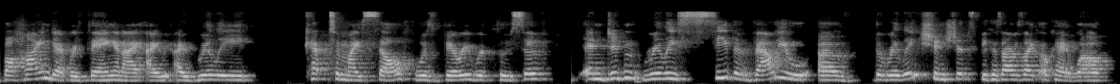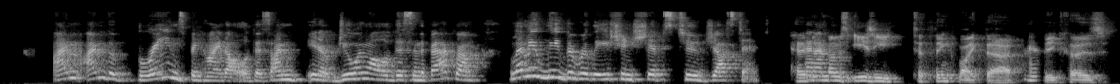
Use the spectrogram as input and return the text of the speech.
behind everything. And I, I, I really kept to myself, was very reclusive and didn't really see the value of the relationships because I was like, okay, well, I'm I'm the brains behind all of this. I'm, you know, doing all of this in the background. Let me leave the relationships to Justin. And it And I'm- becomes easy to think like that because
